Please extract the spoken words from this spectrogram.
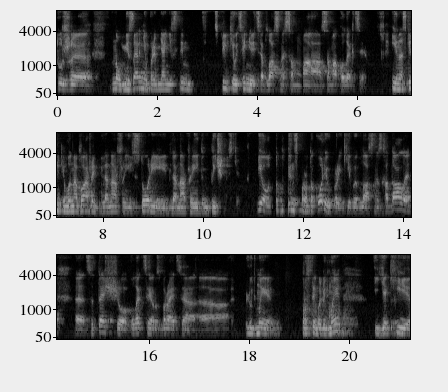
дуже ну мізерні в порівнянні з тим, скільки оцінюється власне сама сама колекція, і наскільки вона важить для нашої історії, для нашої ідентичності. І один з протоколів, про які ви власне згадали, е, це те, що колекція розбирається е, людьми, простими людьми, які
